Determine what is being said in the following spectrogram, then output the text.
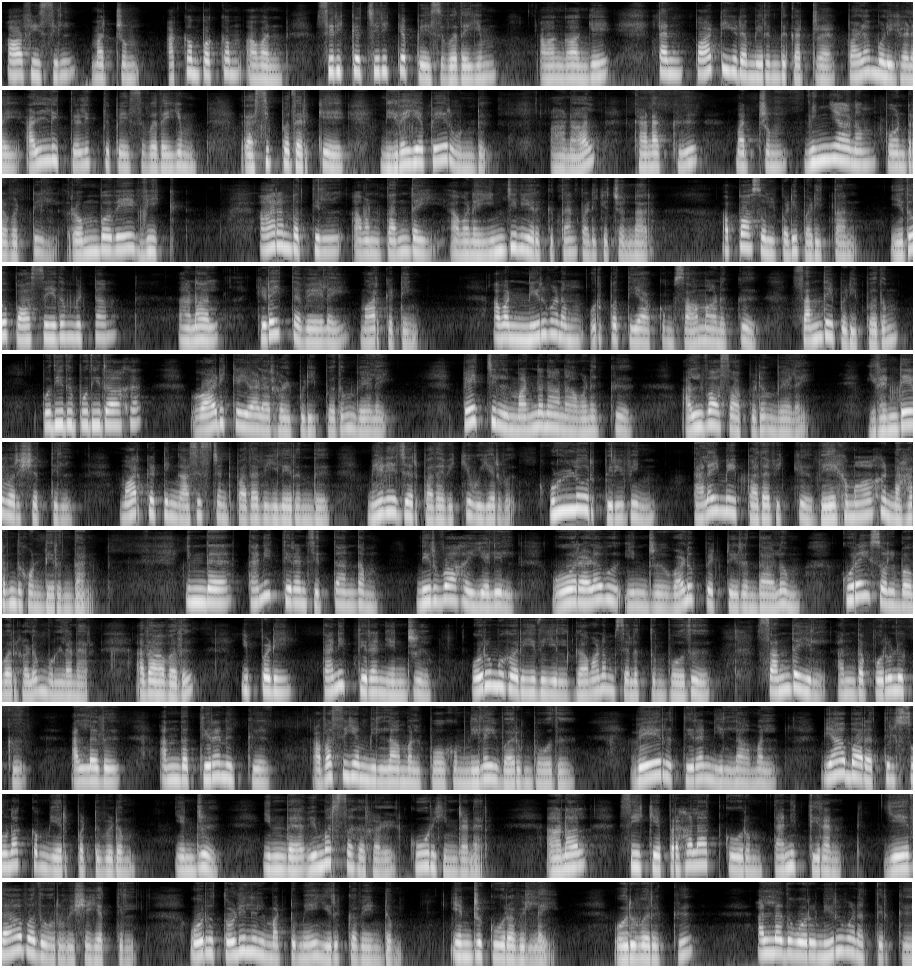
ஆஃபீஸில் மற்றும் அக்கம் பக்கம் அவன் சிரிக்கச் சிரிக்க பேசுவதையும் ஆங்காங்கே தன் பாட்டியிடமிருந்து கற்ற பழமொழிகளை அள்ளித் தெளித்து பேசுவதையும் ரசிப்பதற்கே நிறைய பேர் உண்டு. ஆனால் கணக்கு மற்றும் விஞ்ஞானம் போன்றவற்றில் ரொம்பவே வீக். ஆரம்பத்தில் அவன் தந்தை அவனை இன்ஜினியருக்குத்தான் படிக்கச் சொன்னார். அப்பா சொல்படி படித்தான். ஏதோ பாஸ் செய்தும் விட்டான். ஆனால் கிடைத்த வேலை மார்க்கெட்டிங். அவன் நிறுவனம் உற்பத்தியாக்கும் சாமானுக்கு சந்தை பிடிப்பதும் புதிது புதிதாக வாடிக்கையாளர்கள் பிடிப்பதும் வேலை. பேச்சில் மன்னனான அவனுக்கு அல்வா சாப்பிடும் வேலை. இரண்டே வருஷத்தில் மார்க்கெட்டிங் அசிஸ்டண்ட் பதவியிலிருந்து மேனேஜர் பதவிக்கு உயர்வு. உள்ளூர் பிரிவின் தலைமை பதவிக்கு வேகமாக நகர்ந்து கொண்டிருந்தான். இந்த தனித்திறன் சித்தாந்தம் நிர்வாக இயலில் ஓரளவு இன்று வலுப்பெற்றிருந்தாலும் குறை சொல்பவர்களும் உள்ளனர். அதாவது இப்படி தனித்திறன் என்று ஒருமுக ரீதியில் கவனம் செலுத்தும் போது சந்தையில் அந்த பொருளுக்கு அல்லது அந்த திறனுக்கு அவசியம் இல்லாமல் போகும் நிலை வரும்போது வேறு திறன் இல்லாமல் வியாபாரத்தில் சுணக்கம் ஏற்பட்டுவிடும் என்று இந்த விமர்சகர்கள் கூறுகின்றனர். ஆனால் சி. கே. பிரகலாத் கூறும் தனித்திறன் ஏதாவது ஒரு விஷயத்தில் ஒரு தொழிலில் மட்டுமே இருக்க வேண்டும் என்று கூறவில்லை. ஒருவருக்கு அல்லது ஒரு நிறுவனத்திற்கு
